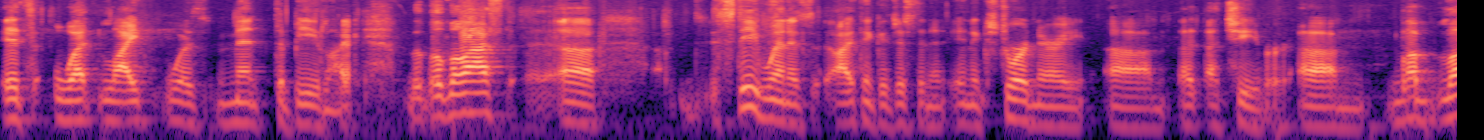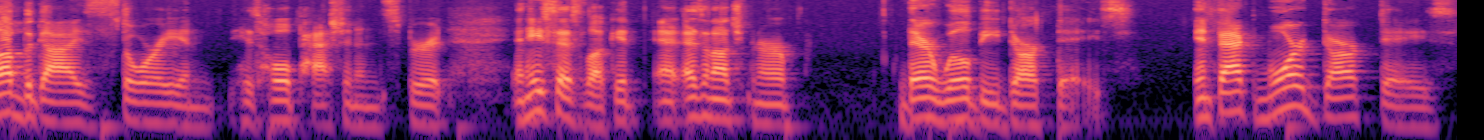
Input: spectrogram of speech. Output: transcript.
it's what life was meant to be like. The, the last uh, Steve Wynn is, I think, is just an, an extraordinary um, achiever. Um, love, love the guy's story and his whole passion and spirit. And he says, look, it, as an entrepreneur, there will be dark days. In fact, more dark days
